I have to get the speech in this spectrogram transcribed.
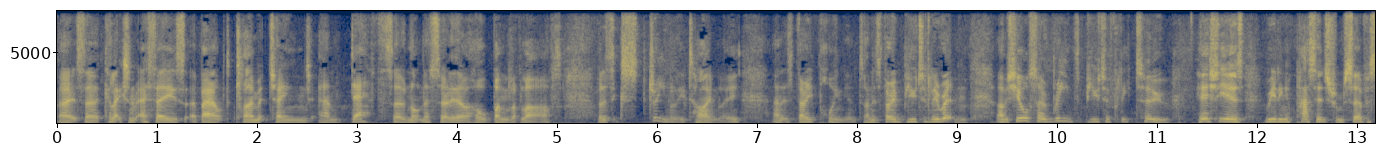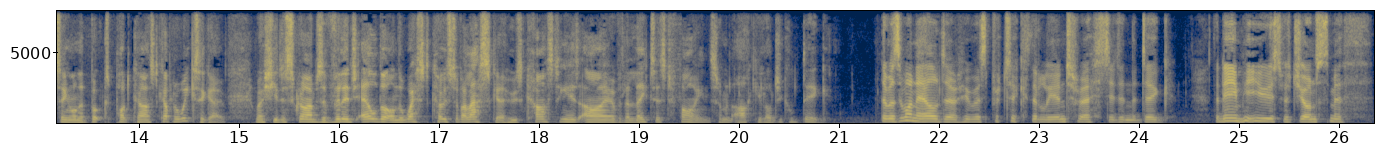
Uh, it's a collection of essays about climate change and death, so not necessarily a whole bundle of laughs, but it's extremely timely and it's very poignant and it's very beautifully written. Um, she also reads beautifully too. Here she is reading a passage from Surfacing on the Books podcast a couple of weeks ago, where she describes a village elder on the west coast of Alaska who's casting his eye over the latest finds from an archaeological dig. There was one elder who was particularly interested in the dig. The name he used was John Smith.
